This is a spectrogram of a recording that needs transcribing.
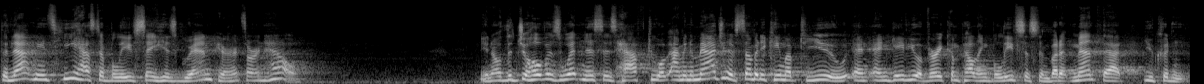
then that means he has to believe, say, his grandparents are in hell. You know, the Jehovah's Witnesses have to. I mean, imagine if somebody came up to you and, and gave you a very compelling belief system, but it meant that you couldn't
